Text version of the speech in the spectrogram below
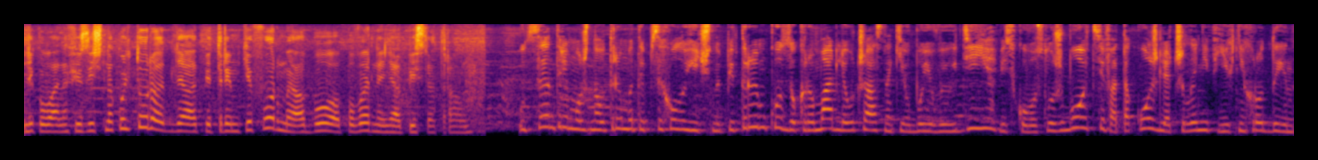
лікувальна фізична культура для підтримки форми або повернення після травм. У центрі можна отримати психологічну підтримку, зокрема для учасників бойових дій, військовослужбовців, а також для членів їхніх родин.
